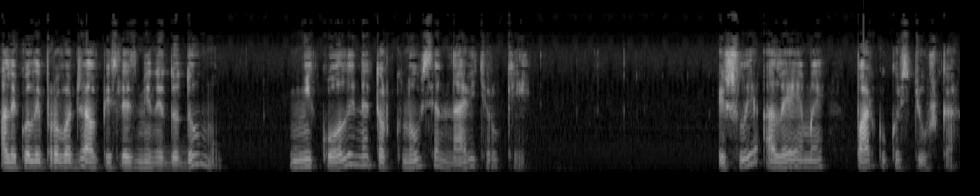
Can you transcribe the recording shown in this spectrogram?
Але коли проводжав після зміни додому, ніколи не торкнувся навіть руки. Ішли алеями парку Костюшка,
